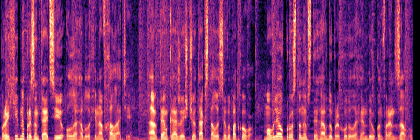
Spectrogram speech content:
Прихід на презентацію Олега Блохіна в халаті. Артем каже, що так сталося випадково. Мовляв, просто не встигав до приходу легенди у конференц-залу,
